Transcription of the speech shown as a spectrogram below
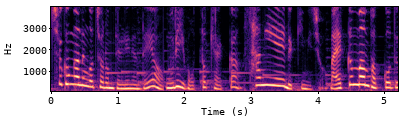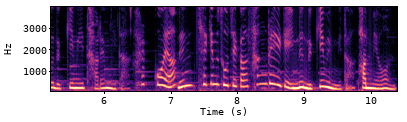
추궁하는 것처럼 들리는데요. 우리 이거 어떻게 할까? 상의의 느낌이죠. 말끝만 바꿔도 느낌이 다릅니다. 할 거야? 는 책임 소지가 상대에게 있는 느낌입니다. 반면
